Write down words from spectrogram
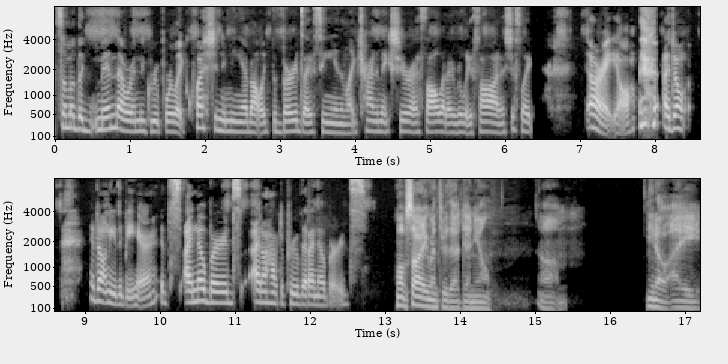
some of the men that were in the group were like questioning me about like the birds I've seen and like trying to make sure I saw what I really saw. And it's just like, all right, y'all, I don't, I don't need to be here. It's I know birds. I don't have to prove that I know birds. Well, I'm sorry you went through that, Danielle. Um, you know, I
